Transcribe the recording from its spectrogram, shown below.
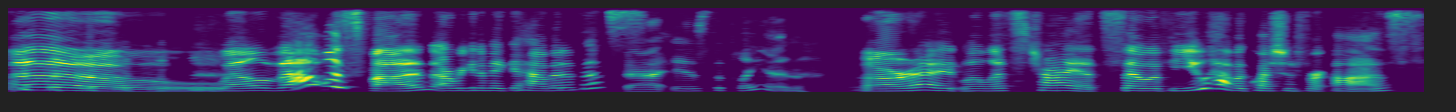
oh, well, that was fun. Are we going to make a habit of this? That is the plan. All right. Well, let's try it. So if you have a question for us,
